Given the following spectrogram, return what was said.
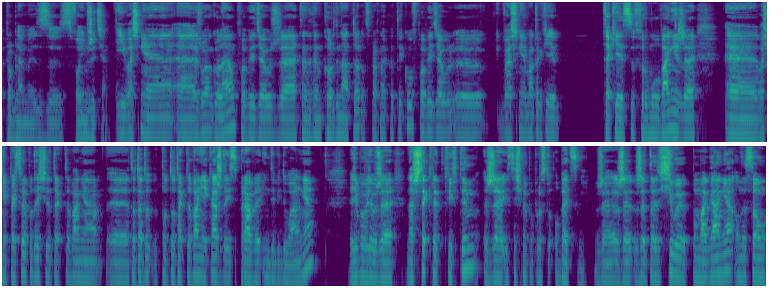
problemy z swoim życiem. I właśnie e, João Golem powiedział, że ten, ten koordynator od spraw narkotyków powiedział, e, właśnie ma takie, takie sformułowanie, że e, właśnie państwowe podejście do traktowania, e, to, to, to, to traktowanie każdej sprawy indywidualnie, ja ci powiedział, że nasz sekret tkwi w tym, że jesteśmy po prostu obecni, że, że, że te siły pomagania, one są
